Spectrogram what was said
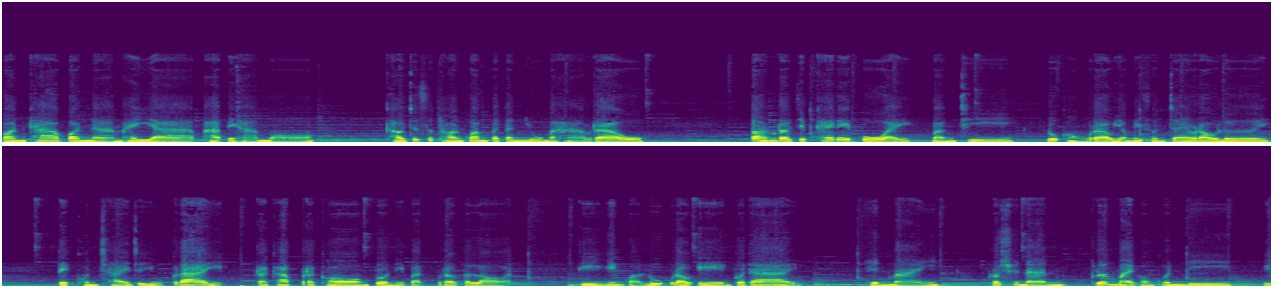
ป้อนข้าวป้อนน้ำให้ยา พาไปหาหมอ เขาจะสะท้อนความกตัญญูมาหาเรา ตอนเราเจ็บไข้ได้ป่วย บางที ลูกของเรายังไม่สนใจเราเลย เด็กคนใช้จะอยู่ใกล้ ประคับประคองปรนิบัติเราตลอด ดียิ่งกว่าลูกเราเองก็ได้ เห็นไหม เพราะฉะนั้นเครื่องหมายของคนดี วิ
